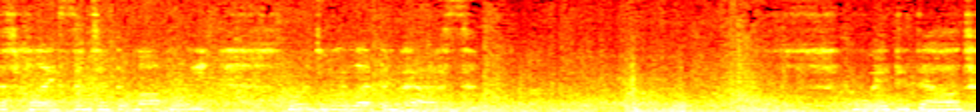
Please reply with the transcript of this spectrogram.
This place into Thermopylae, or do we let them pass? Wait it out.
